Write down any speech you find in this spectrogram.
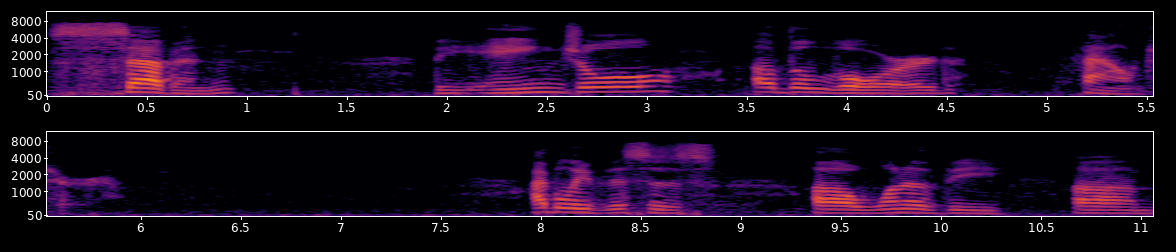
7 the angel of the Lord found her. I believe this is uh, one of the um,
